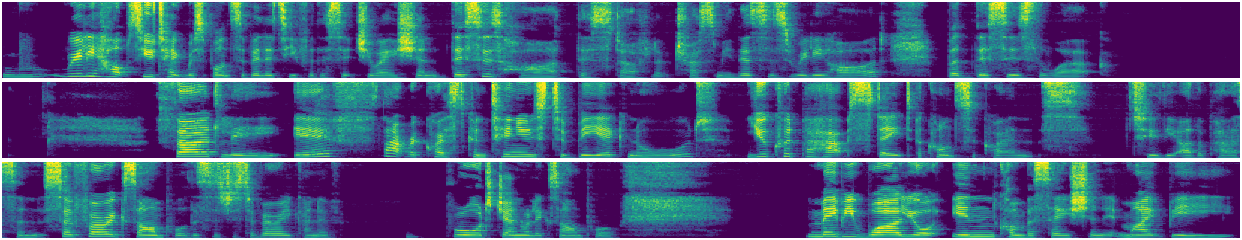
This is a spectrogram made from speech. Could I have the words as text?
really helps you take responsibility for the situation. This is hard, this stuff. Look, trust me, this is really hard, but this is the work. Thirdly, if that request continues to be ignored, you could perhaps state a consequence to the other person. So, for example, this is just a very kind of broad general example maybe while you're in conversation, it might be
